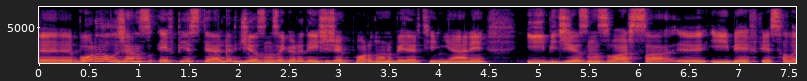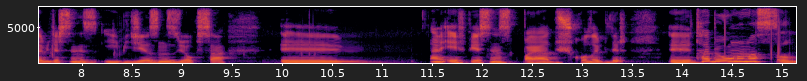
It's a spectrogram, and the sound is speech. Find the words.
Ee, bu arada alacağınız FPS değerleri cihazınıza göre değişecek bu arada onu belirteyim. Yani iyi bir cihazınız varsa e, iyi bir FPS alabilirsiniz. İyi bir cihazınız yoksa e, yani FPS'iniz bayağı düşük olabilir. E, tabii onu nasıl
